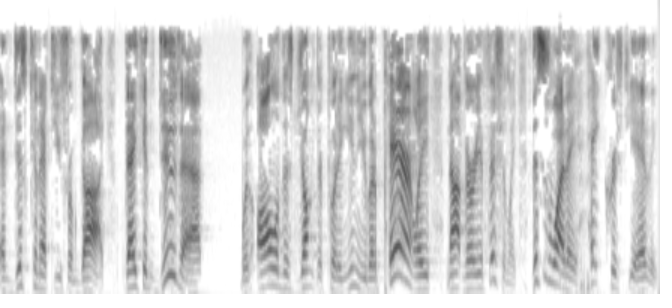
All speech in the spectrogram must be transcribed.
and disconnect you from God. They can do that with all of this junk they're putting in you, but apparently not very efficiently. This is why they hate Christianity.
